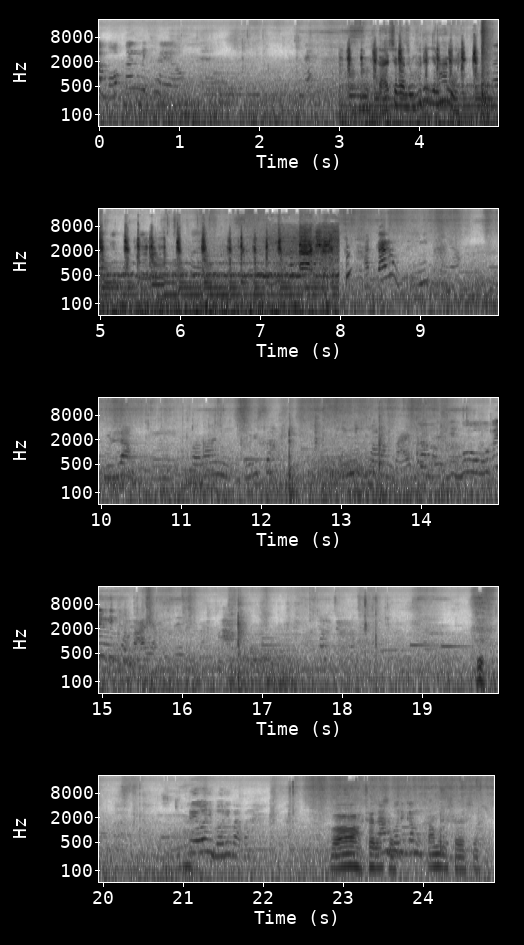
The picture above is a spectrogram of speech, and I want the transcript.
여기가 몇 백 미터예요? 음, 날씨가 좀 흐리긴 하네. 여기 몇 백 미터예요? 아까는 9미터냐? 몰라. 응, 저런이. 모르겠어. 2미터랑 말도 안 되지. 뭐 500미터 말이 안 되니까. 우리 예원이 머리 봐봐. 와, 난 잘했어. 머리 감으로 잘했어.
